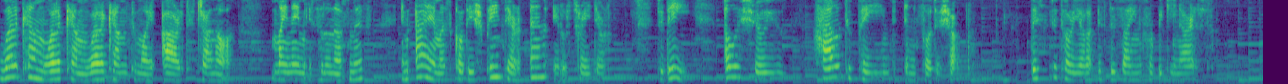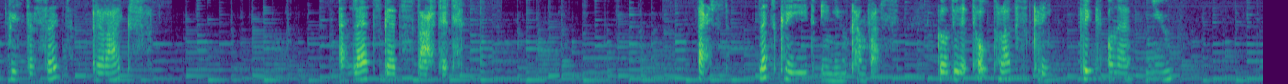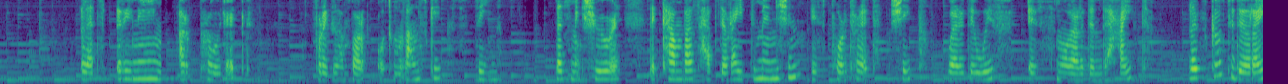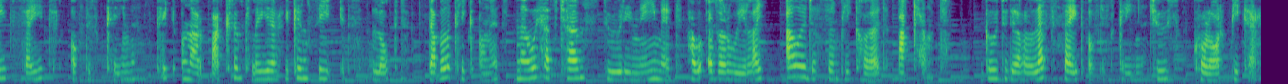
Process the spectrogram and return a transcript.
Welcome, welcome, welcome to my art channel. My name is Luna Smith and I am a Scottish painter and illustrator. Today I will show you how to paint in Photoshop. This tutorial is designed for beginners. Please just sit, relax and let's get started. First, let's create a new canvas. Go to the top left screen, click on a new. Let's rename our project, for example, autumn landscape scene. Let's make sure the canvas have the right dimension is portrait shape where the width is smaller than the height. Let's go to the right side of the screen click on our background layer, you can see it's locked. Double click on it. Now we have chance to rename it however we like. I will just simply call it background. Go to the left side of the screen, choose color picker.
